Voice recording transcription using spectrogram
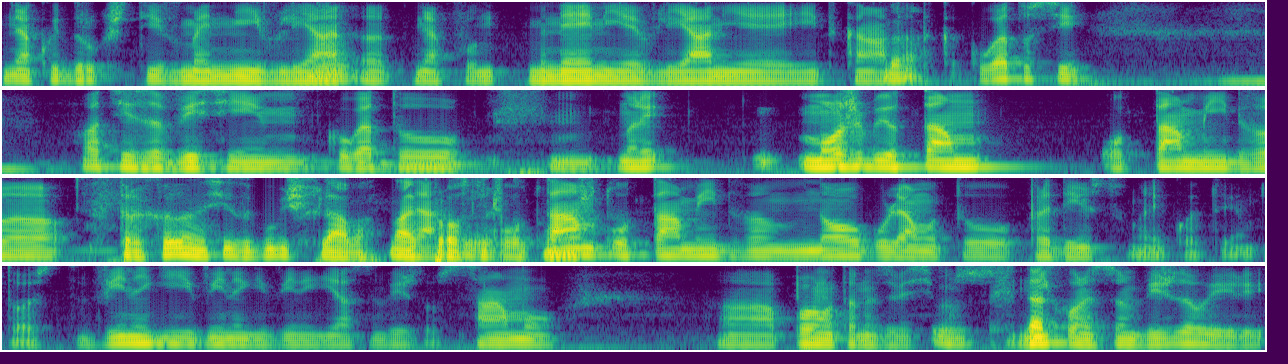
някой друг ще ти вмени влия... mm. някакво мнение, влияние и така нататък. Да. Когато си когато си зависим, когато нали, може би оттам оттам идва... Страха да не си загубиш хляба. Най-простичко. Да, оттам, оттам идва много голямото предимство, нали, което имам. Тоест, винаги, винаги, винаги аз съм виждал само а, пълната независимост. Да. Никога не съм виждал или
